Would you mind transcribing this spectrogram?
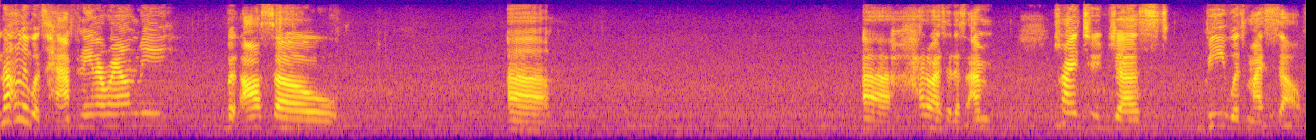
not only what's happening around me, but also um, uh, how do I say this? I'm trying to just be with myself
